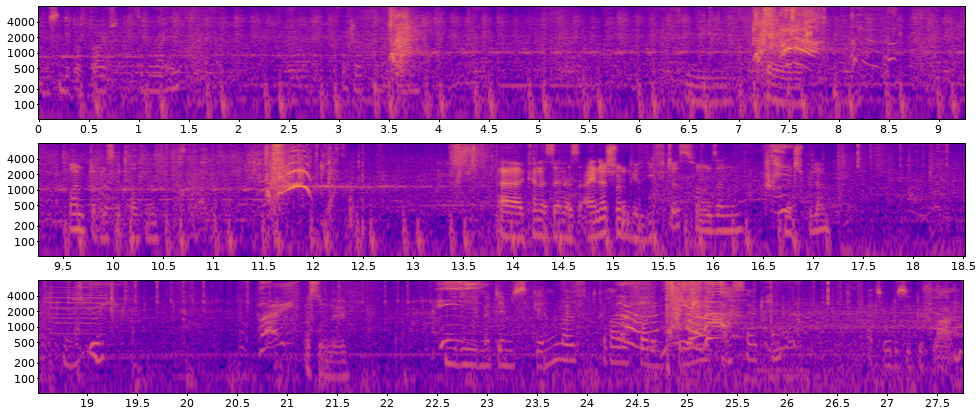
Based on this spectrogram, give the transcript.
Wie ist denn das auf Deutsch? Hm. Und du bist getroffen. Äh, kann es sein, dass einer schon geliefert ist von unseren Mitspielern? Achso, nee. Die mit dem Skin läuft gerade vor dem Killer die ganze Zeit rum. Als wurde sie geschlagen.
